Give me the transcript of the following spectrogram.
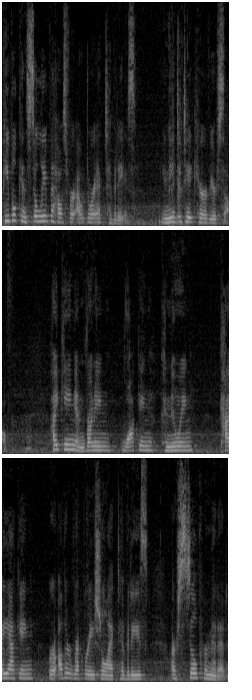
People can still leave the house for outdoor activities. You need to take care of yourself. Hiking and running, walking, canoeing, kayaking, or other recreational activities are still permitted,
